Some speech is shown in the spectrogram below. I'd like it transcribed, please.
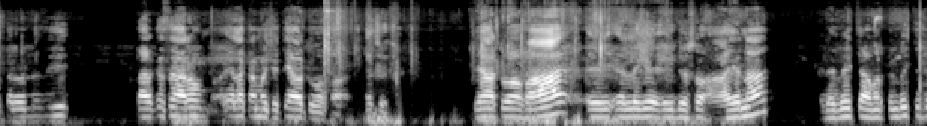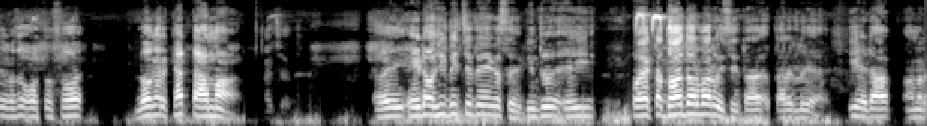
কথা হলো যে তার কাছে আরও এলাকার মাঝে টিয়া টুয়া পায় আচ্ছা আচ্ছা। টিয়া টুয়া পায় এই এর লেগে এই দেশ আয় না। এটা বেচে আমার তো বেচে দিয়ে গেছে অথচ লগের খেটটা আমার। আচ্ছা এই এইটাও হি বেচে দিয়ে গেছে কিন্তু এই কয়েকটা দয় দরবার হয়েছে তারে লইয়া। কি এটা আমার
